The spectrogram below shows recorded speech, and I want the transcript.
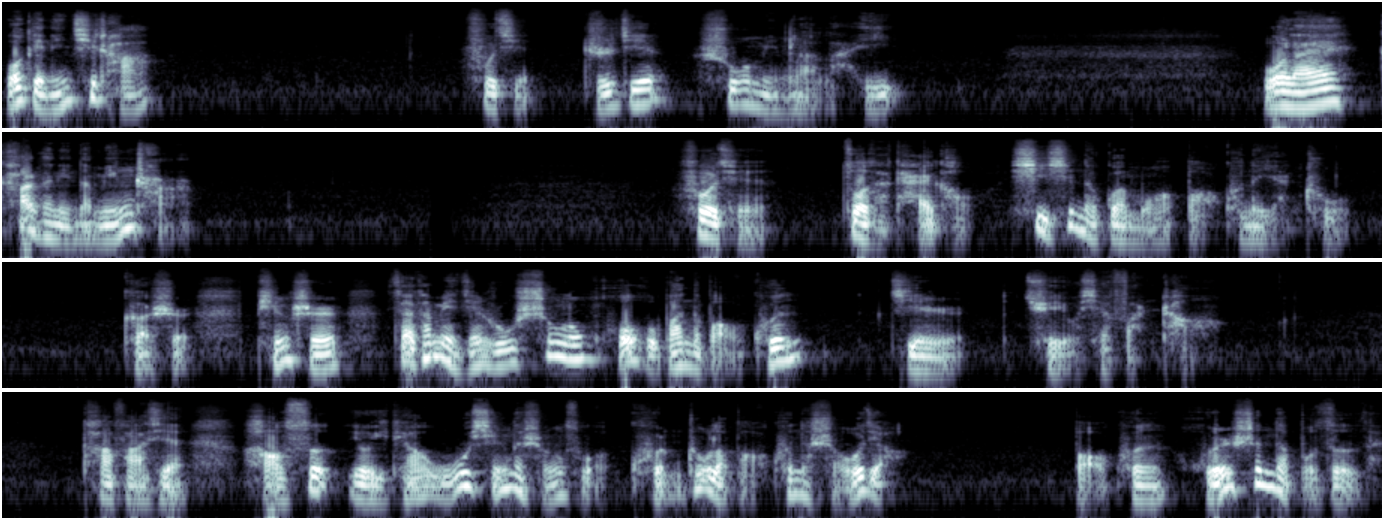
我给您沏茶。”父亲直接说明了来意：“我来看看你的名场。”父亲坐在台口，细心的观摩宝坤的演出。可是平时在他面前如生龙活虎般的宝坤，今日却有些反常。他发现好似有一条无形的绳索捆住了宝坤的手脚，宝坤浑身的不自在，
